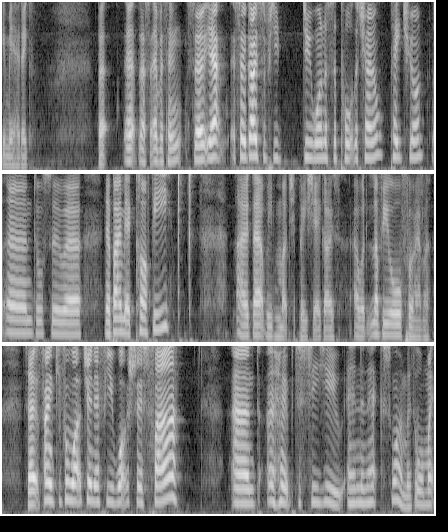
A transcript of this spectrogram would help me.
Give me a headache. But uh, that's everything. So yeah, so guys, if you do want to support the channel, Patreon, and also uh, you know, buy me a coffee. Uh, that would be much appreciated, guys. I would love you all forever. So, thank you for watching if you watched this far. And I hope to see you in the next one with all my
